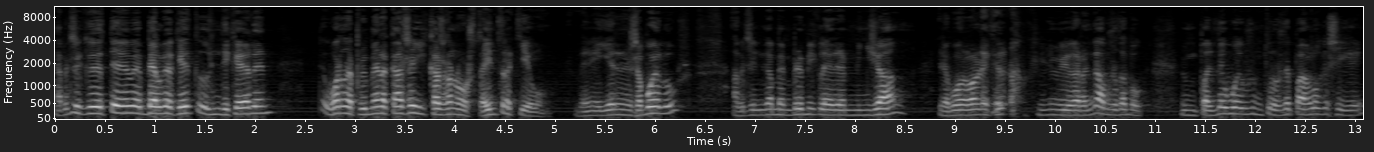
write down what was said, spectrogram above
A que té belga aquest, l'indiqueren, guarda la primera casa i casa nostra, entra aquí. Hi eren els abuelos, a veure que membre mi que l'eren menjar, i l'abuelo que si no hi garangava, tampoc, un pal de huevos, un tros de pan, el que sigui.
